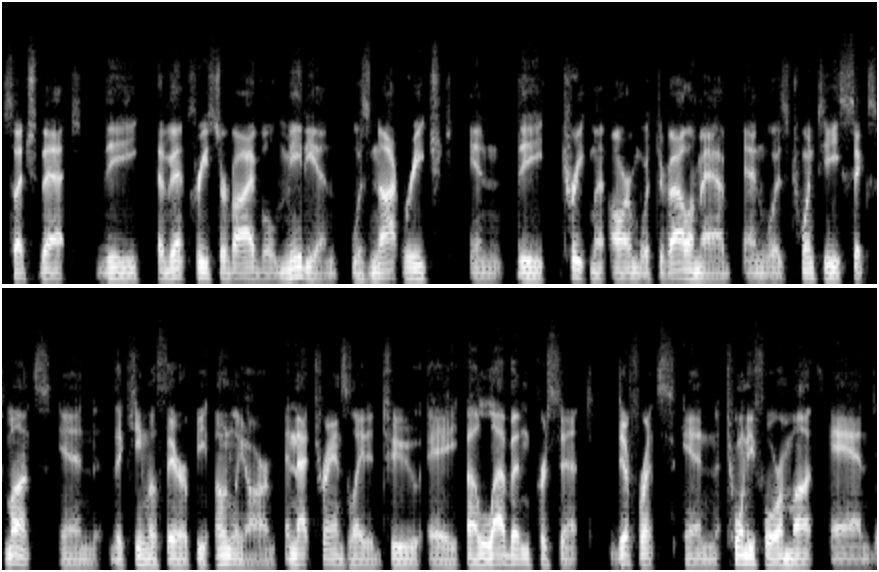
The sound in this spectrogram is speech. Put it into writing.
such that the event free survival median was not reached in the treatment arm with durvalumab and was 26 months in the chemotherapy only arm. And that translated to a 11% difference in 24 month and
